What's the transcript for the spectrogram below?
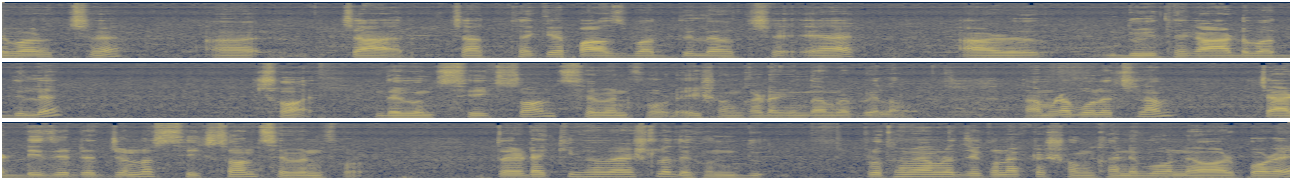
এবার হচ্ছে চার। চার থেকে পাঁচ বাদ দিলে হচ্ছে এক, আর দুই থেকে আট বাদ দিলে ছয়। দেখুন সিক্স ওয়ান সেভেন ফোর এই সংখ্যাটা কিন্তু আমরা পেলাম। তো আমরা বলেছিলাম চার ডিজিটের জন্য সিক্স ওয়ান সেভেন ফোর তো এটা কীভাবে আসলো? দেখুন প্রথমে আমরা যে কোনো একটা সংখ্যা নেব, নেওয়ার পরে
